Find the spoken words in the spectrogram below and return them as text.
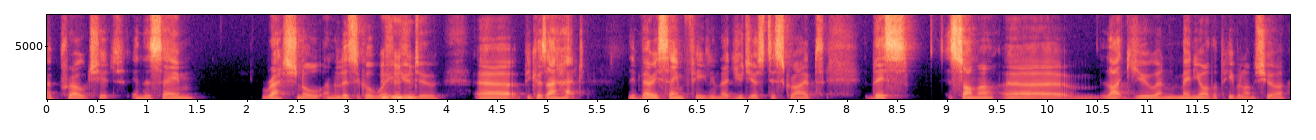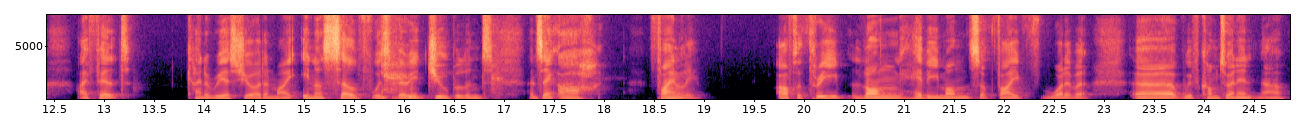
approach it in the same rational, analytical way you do, uh, because I had the very same feeling that you just described this summer, uh, like you and many other people, I'm sure. I felt kind of reassured, and my inner self was very jubilant and saying, "Ah, oh, finally." After three long, heavy months of five, whatever, uh, we've come to an end now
